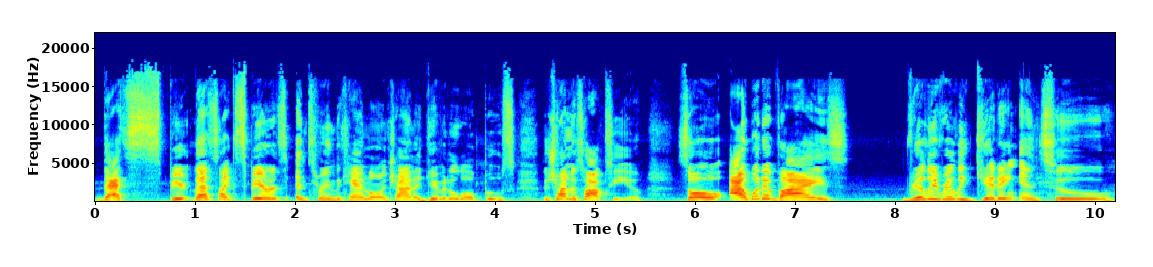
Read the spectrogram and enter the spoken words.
that's spirit that's like spirits entering the candle and trying to give it a little boost. They're trying to talk to you. So I would advise really, really getting into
